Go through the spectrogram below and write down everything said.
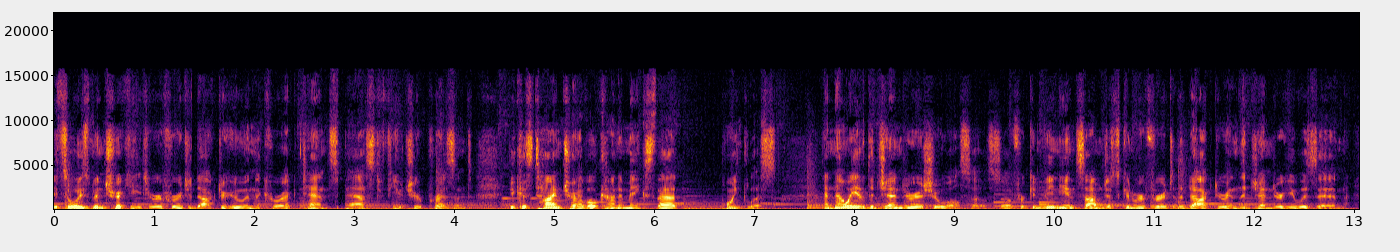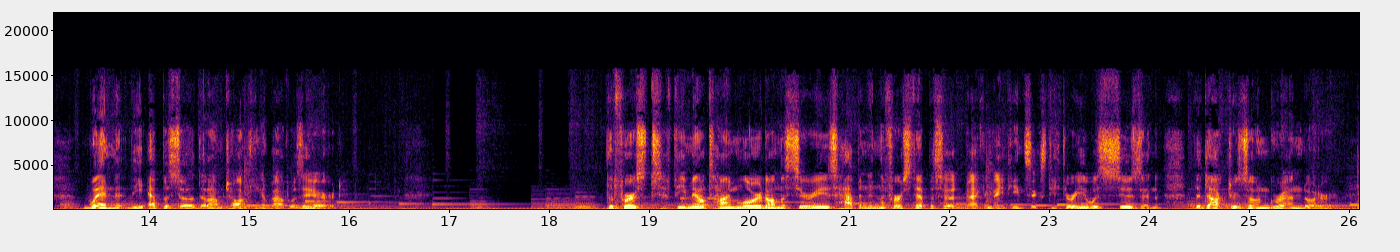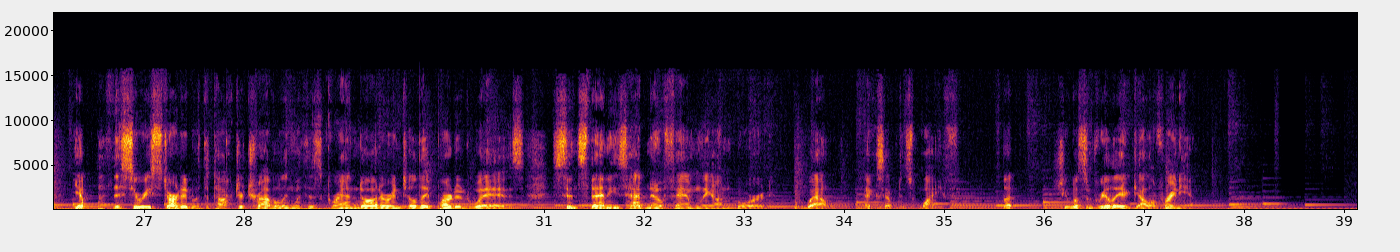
It's always been tricky to refer to Doctor Who in the correct tense, past, future, present, because time travel kind of makes that pointless. And now we have the gender issue also, so for convenience, I'm just going to refer to the Doctor in the gender he was in when the episode that I'm talking about was aired. The first female Time Lord on the series happened in the first episode back in 1963. It was Susan, the Doctor's own granddaughter. The series started with the Doctor traveling with his granddaughter until they parted ways. Since then, he's had no family on board. Well, except his wife. But she wasn't really a Gallifreynian.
